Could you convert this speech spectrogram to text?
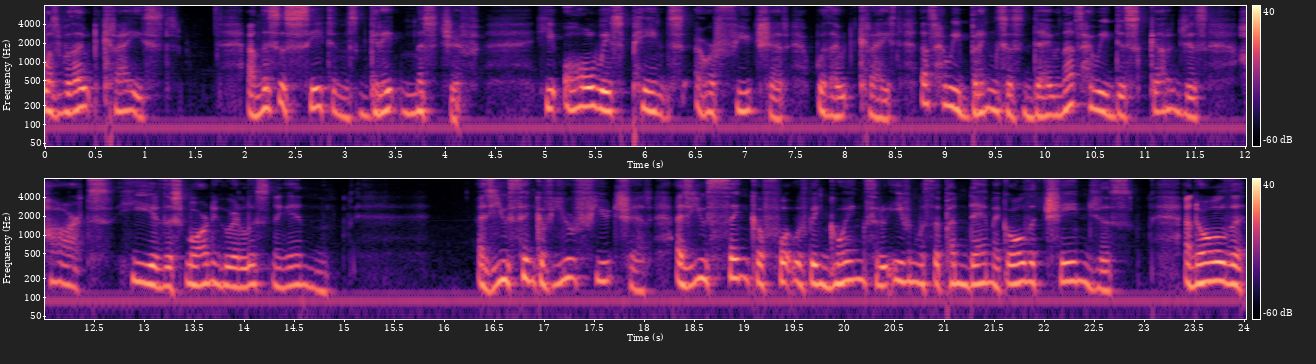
was without Christ. And this is Satan's great mischief. He always paints our future without Christ. That's how he brings us down. That's how he discourages hearts here this morning who are listening in. As you think of your future, as you think of what we've been going through, even with the pandemic, all the changes, and all the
